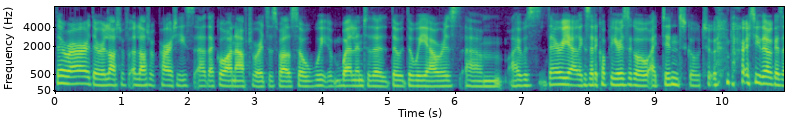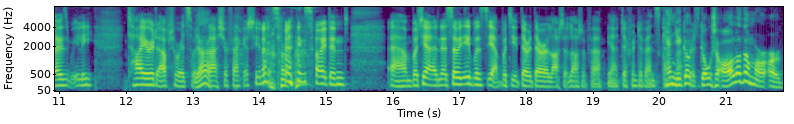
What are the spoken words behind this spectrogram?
There are there are a lot of a lot of parties uh, that go on afterwards as well. So we well into the the, the wee hours. Um, I was there, yeah. Like I said, a couple of years ago, I didn't go to a party though because I was really tired afterwards. So I Yeah. said, "Ash, your fecket," you know. I so I didn't. Um, but yeah, no, so it was yeah. But you- there there are a lot a lot of uh, yeah different events. Can you go, go to all of them, or, or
